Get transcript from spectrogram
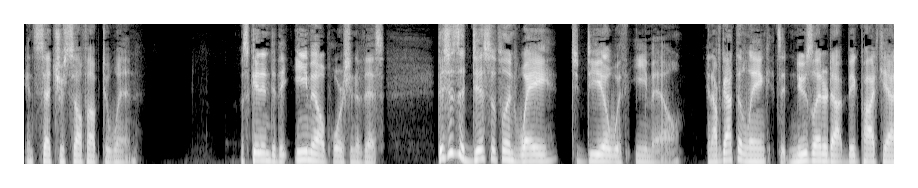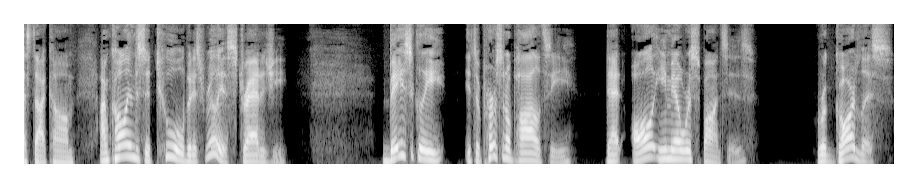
and set yourself up to win. Let's get into the email portion of this. This is a disciplined way to deal with email. And I've got the link. It's at newsletter.bigpodcast.com. I'm calling this a tool, but it's really a strategy. Basically, it's a personal policy that all email responses regardless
